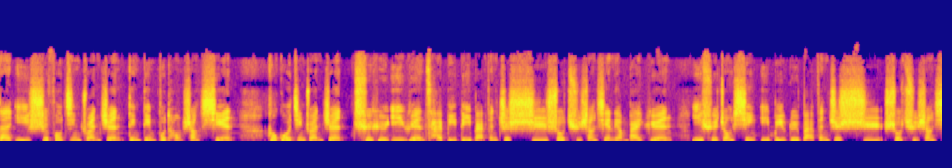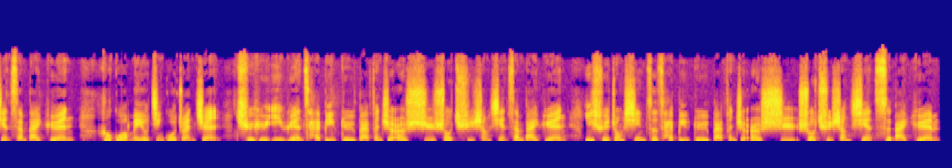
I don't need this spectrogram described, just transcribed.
但以是否经转诊定定不同上限。如果经转诊，区域医院院采比例百分之十收取上限两百元，医学中心以比率百分之十收取上限三百元。如果没有经过转诊，区域医院采比率百分之二十收取上限三百元，医学中心则采比率百分之二十收取上限四百元。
